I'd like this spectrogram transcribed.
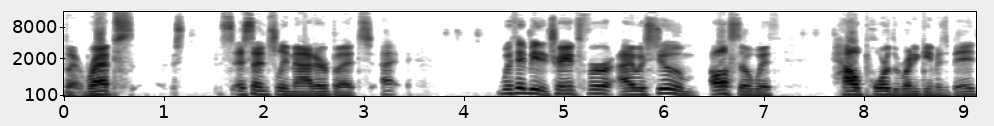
but reps essentially matter. But I, with him being a transfer, I would assume also with how poor the running game has been,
